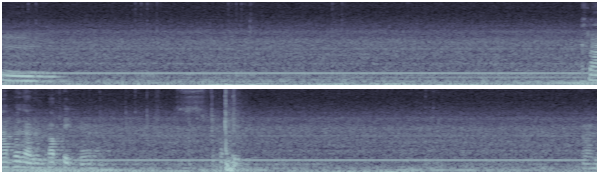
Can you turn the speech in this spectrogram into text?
อืม คลาสไปกันเป็น public นะ public อ่าน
